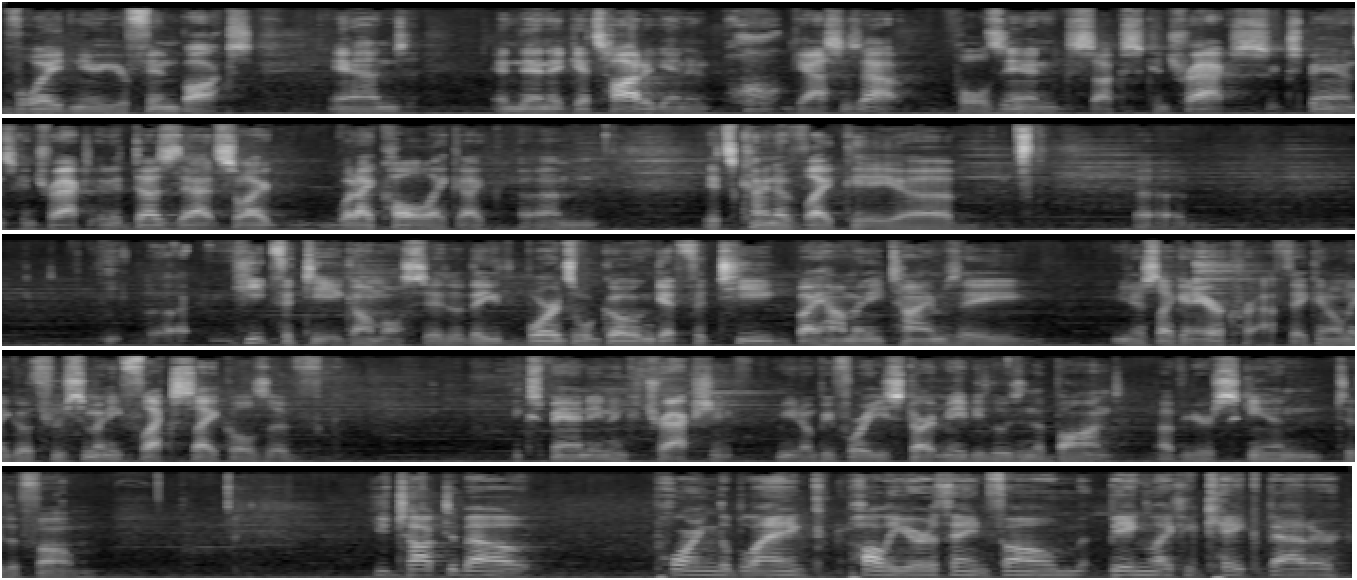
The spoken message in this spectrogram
void near your fin box, and and then it gets hot again and gases out. Pulls in, sucks, contracts, expands, contracts, and it does that. So I, what I call like, I, um, it's kind of like a uh, uh, heat fatigue almost. The boards will go and get fatigued by how many times they, you know, it's like an aircraft. They can only go through so many flex cycles of expanding and contraction, you know, before you start maybe losing the bond of your skin to the foam. You talked about pouring the blank polyurethane foam being like a cake batter.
